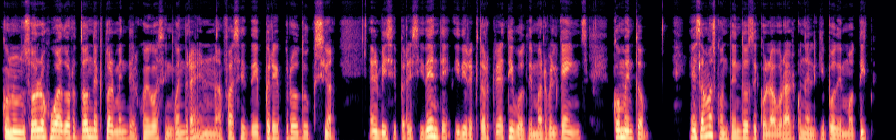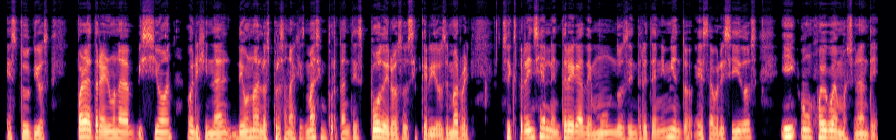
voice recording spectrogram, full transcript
con un solo jugador donde actualmente el juego se encuentra en una fase de preproducción. El vicepresidente y director creativo de Marvel Games comentó Estamos contentos de colaborar con el equipo de Motive Studios para traer una visión original de uno de los personajes más importantes, poderosos y queridos de Marvel. Su experiencia en la entrega de mundos de entretenimiento establecidos y un juego emocionante,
